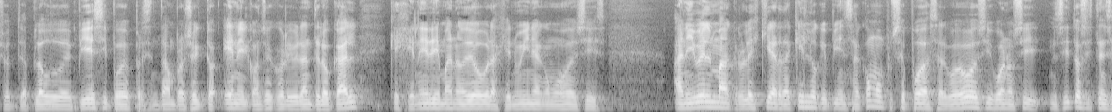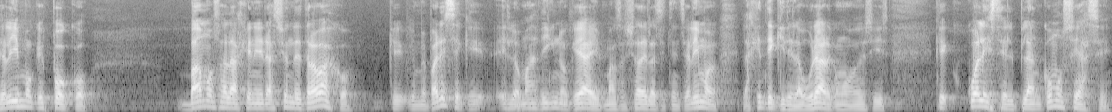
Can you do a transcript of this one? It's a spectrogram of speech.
yo te aplaudo de pies y podés presentar un proyecto en el Consejo Liberante local que genere mano de obra genuina, como vos decís. A nivel macro, la izquierda, ¿qué es lo que piensa? ¿Cómo se puede hacer? Porque vos decís, bueno, sí, necesito asistencialismo, que es poco. Vamos a la generación de trabajo, que me parece que es lo más digno que hay, más allá del asistencialismo. La gente quiere laburar, como vos decís. ¿Cuál es el plan? ¿Cómo se hace?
